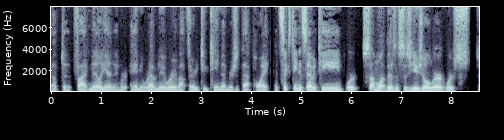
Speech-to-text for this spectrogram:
up to 5 million in annual revenue. We're at about 32 team members at that point. And 16 and 17 were somewhat business as usual. We're, we're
